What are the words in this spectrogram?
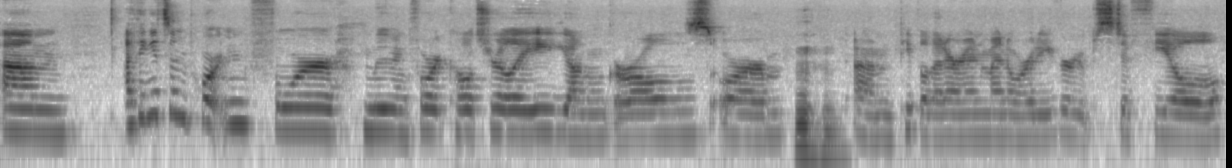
um, I think it's important for moving forward culturally, young girls or um, people that are in minority groups to feel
